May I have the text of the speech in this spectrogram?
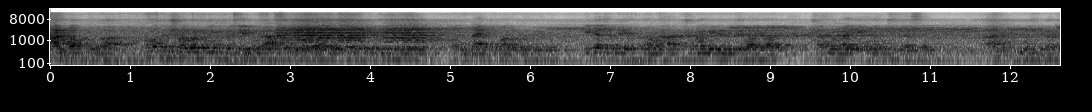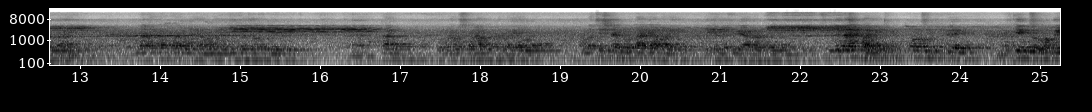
ভারপ্রাপ্ত বা আমাদের সাংগঠনিক যেগুলো আছে তাদের দায়িত্ব পালন করবে সবাই মিলে নিতে পারি বা সাধারণ ভাই এখানে আর মজুরিটা নাই না কারণে আমরা মজুরিটা যতই তার কোনো ব্যবস্থা না করতে পারি আমরা আমরা চেষ্টা করব তাকে আবার এখানে ফিরে আনার জন্য। যদি না পারি, পরবর্তীতে কেন্দ্র হবে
